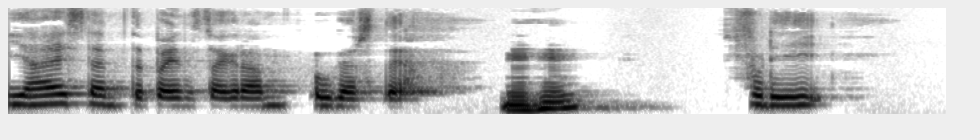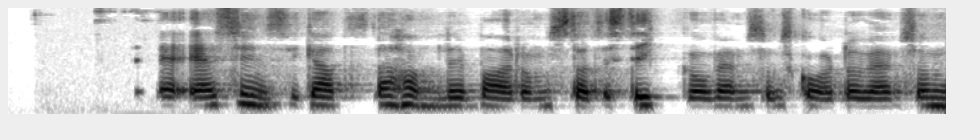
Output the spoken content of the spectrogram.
Jeg stemte på Instagram Ugarte. Mm -hmm. Fordi jeg, jeg syns ikke at det handler bare om statistikk og hvem som skåret og hvem som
